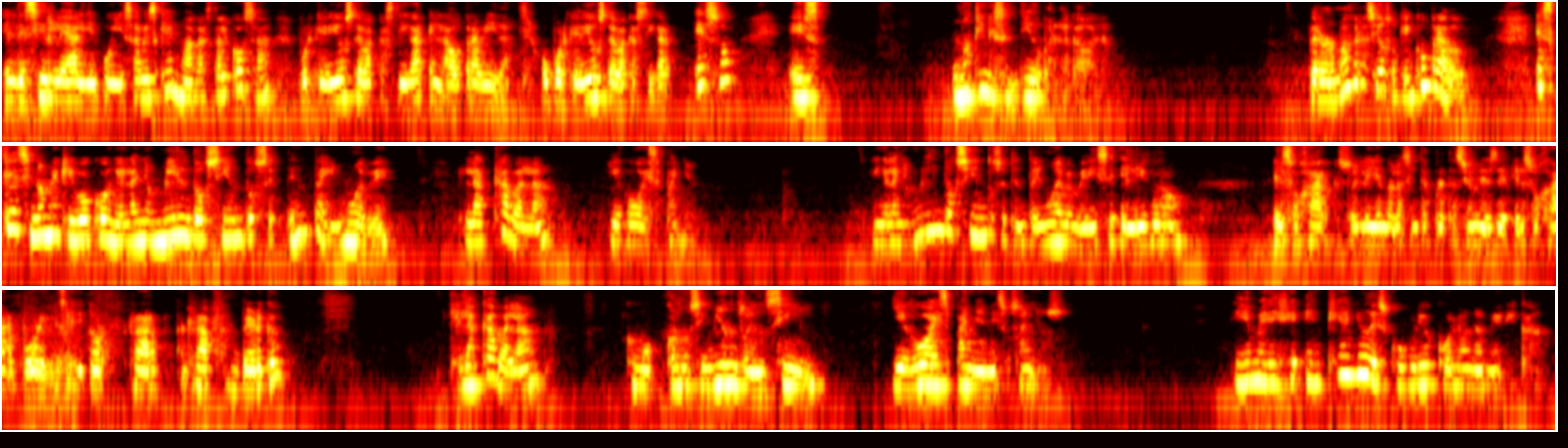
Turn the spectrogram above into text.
El decirle a alguien, oye, ¿sabes qué? No hagas tal cosa porque Dios te va a castigar en la otra vida o porque Dios te va a castigar. Eso es, no tiene sentido para la cábala. Pero lo más gracioso que he encontrado es que, si no me equivoco, en el año 1279, la Cábala llegó a España. En el año 1279 me dice el libro El Sohar, estoy leyendo las interpretaciones de El Sohar por el escritor Ralph Berg, que la Cábala, como conocimiento en sí, llegó a España en esos años. Y yo me dije, ¿en qué año descubrió Colón América?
